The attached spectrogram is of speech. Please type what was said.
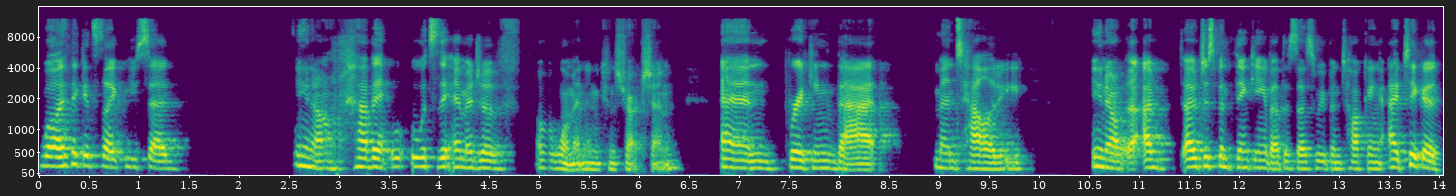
Well, I think it's like you said, you know, having what's the image of a woman in construction and breaking that mentality. You know, I've I've just been thinking about this as we've been talking. I take a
